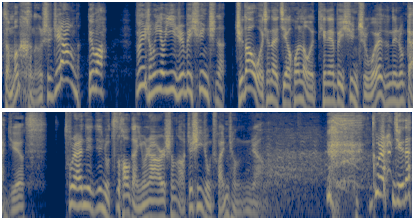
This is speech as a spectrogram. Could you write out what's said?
怎么可能是这样呢？对吧？为什么要一直被训斥呢？直到我现在结婚了，我天天被训斥，我也是那种感觉，突然那那种自豪感油然而生啊！这是一种传承，你知道吗？突然觉得，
